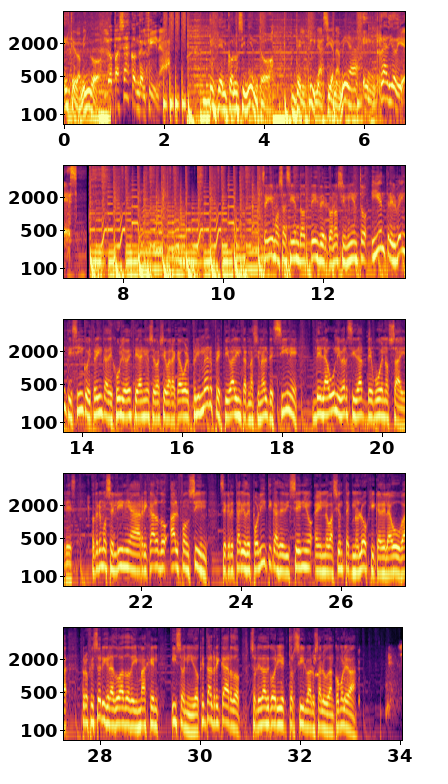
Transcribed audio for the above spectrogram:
Este domingo lo pasás con Delfina. Desde el conocimiento, Delfina Cianamea en Radio 10. Seguimos haciendo desde el conocimiento y entre el 25 y 30 de julio de este año se va a llevar a cabo el primer Festival Internacional de Cine de la Universidad de Buenos Aires. Lo tenemos en línea a Ricardo Alfonsín, secretario de Políticas de Diseño e Innovación Tecnológica de la UBA, profesor y graduado de Imagen y Sonido. ¿Qué tal Ricardo? Soledad Gori y Héctor Silva lo saludan. ¿Cómo le va?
